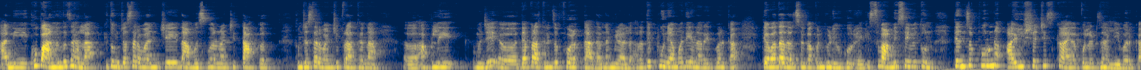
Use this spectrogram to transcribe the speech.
आणि खूप आनंद झाला की तुमच्या सर्वांचे नामस्मरणाची ताकद तुमच्या सर्वांची प्रार्थना आपली म्हणजे त्या प्रार्थनेचं फळ दादांना मिळालं. आता ते पुण्यामध्ये येणार आहेत बरं का तेव्हा दादांसंग आपण व्हिडिओ करूया की स्वामी सेवेतून त्यांचं पूर्ण आयुष्याचीच कायापलट झाली आहे बरं का.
